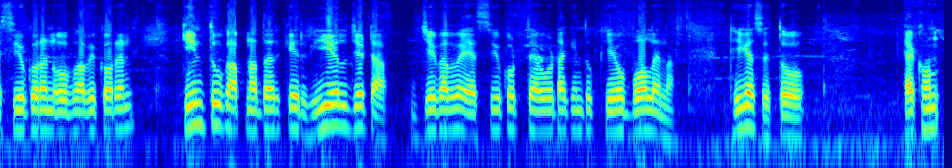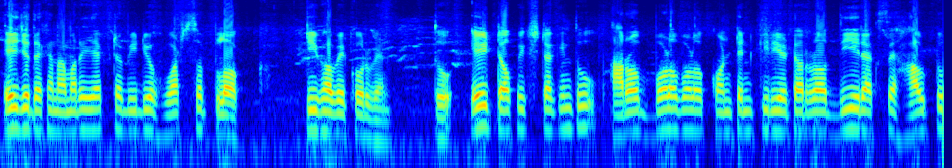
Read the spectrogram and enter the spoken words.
এসইও করেন, ওভাবে করেন। কিন্তু আপনাদেরকে রিয়েল যেটা, যেভাবে এসইও করতে হবে ওটা কিন্তু কেউ বলে না, ঠিক আছে? তো এখন এই যে দেখেন, আমার এই একটা ভিডিও হোয়াটসঅ্যাপ ব্লগ কীভাবে করবেন? তো এই টপিকসটা কিন্তু আরও বড় বড় কন্টেন্ট ক্রিয়েটাররা দিয়ে রাখছে how to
